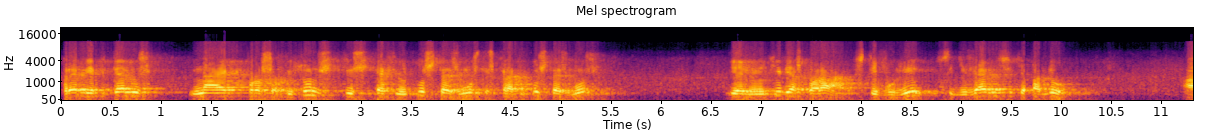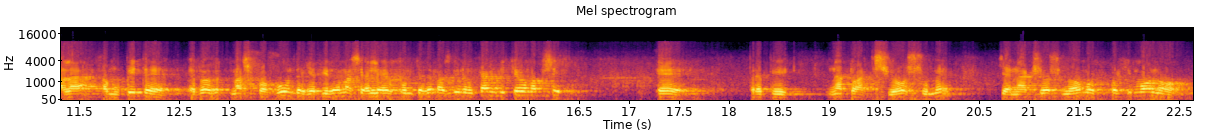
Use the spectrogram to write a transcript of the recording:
Πρέπει επιτέλους να εκπροσωπηθούν στους εθνικούς θεσμούς, στους κρατικούς θεσμούς η ελληνική διασπορά στη Βουλή, στην κυβέρνηση και παντού. Αλλά θα μου πείτε, εδώ μας φοβούνται γιατί δεν μας ελέγχουν και δεν μας δίνουν καν δικαίωμα ψήφου. Ε, πρέπει να το αξιώσουμε και να αξιώσουμε όμως όχι μόνο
